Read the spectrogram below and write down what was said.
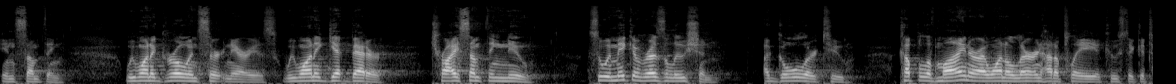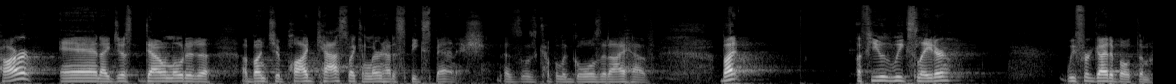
in something. We want to grow in certain areas. We want to get better try something new. So we make a resolution, a goal or two. A couple of mine are I want to learn how to play acoustic guitar, and I just downloaded a, a bunch of podcasts so I can learn how to speak Spanish. Those are a couple of goals that I have. But a few weeks later, we forget about them.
